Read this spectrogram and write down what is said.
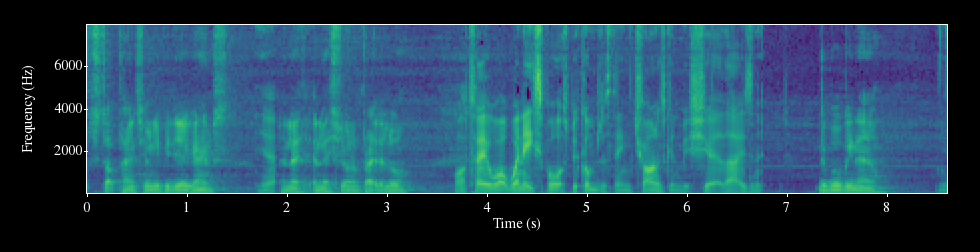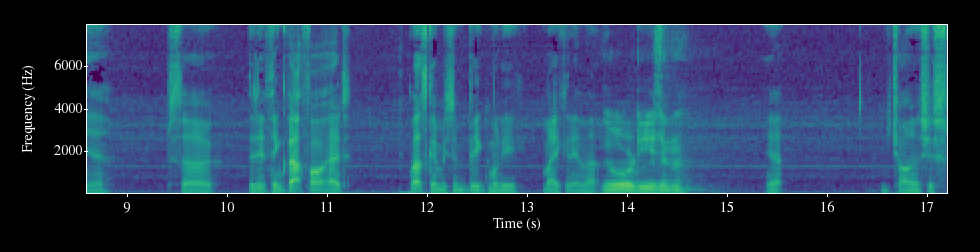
stop playing too many video games Yeah. unless unless you want to break the law. Well, I'll tell you what. When esports becomes a thing, China's going to be shit at that, isn't it? There will be now. Yeah. So they didn't think that far ahead. That's going to be some big money making in that. There already is, isn't there? Yeah. China's just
